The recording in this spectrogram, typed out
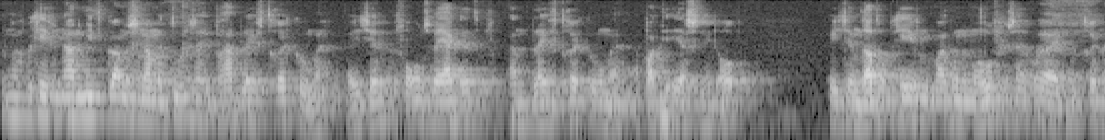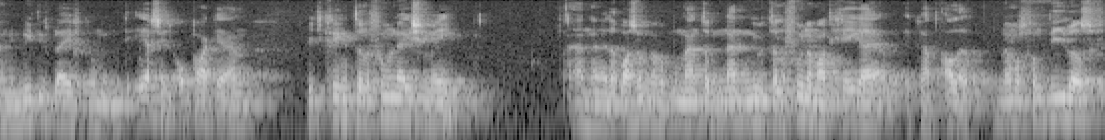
op een gegeven moment na de meeting kwamen ze naar me toe en zeiden, Brad, blijf terugkomen. Weet je, voor ons werkt het en blijf terugkomen. En pak de eerste niet op. Weet je, en dat op een gegeven moment maar gewoon in mijn hoofd gezet, oh ik moet terug naar die meetings blijven komen, ik moet de eerste niet oppakken. En weet je, ik kreeg een telefoonlijstje mee. En uh, dat was ook nog op het moment dat ik net een nieuwe telefoonnummer had gekregen. Ik had alle nummers van dealers,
